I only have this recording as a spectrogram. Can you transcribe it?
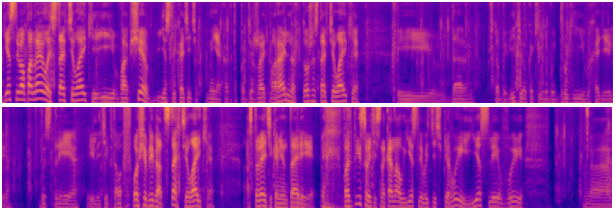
Если вам понравилось, ставьте лайки. И вообще, если хотите меня как-то поддержать морально, тоже ставьте лайки. И, да, чтобы видео какие-нибудь другие выходили быстрее или типа того. В общем, ребят, ставьте лайки, оставляйте комментарии, подписывайтесь на канал, если вы здесь впервые, если вы э,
